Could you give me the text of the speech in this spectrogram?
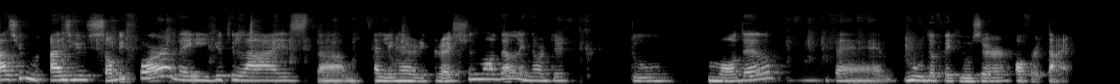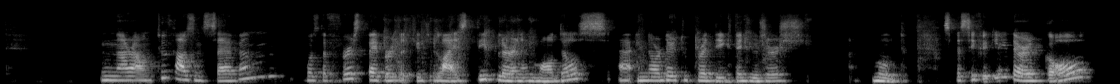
As you, as you saw before, they utilized um, a linear regression model in order to model the mood of the user over time. In around 2007 was the first paper that utilized deep learning models uh, in order to predict the user's mood. Specifically, their goal,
